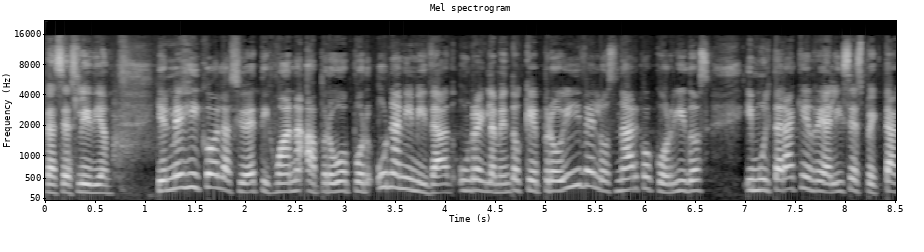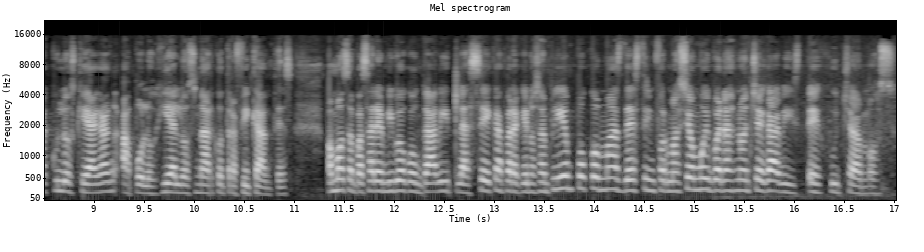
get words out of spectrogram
Gracias, Lidia. Y en México, la ciudad de Tijuana aprobó por unanimidad un reglamento que prohíbe los narcocorridos y multará a quien realice espectáculos que hagan apología a los narcotraficantes. Vamos a pasar en vivo con Gaby Tlaseca para que nos amplíe un poco más de esta información. Muy buenas noches, Gaby. Te escuchamos.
